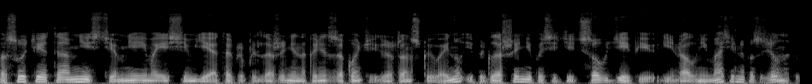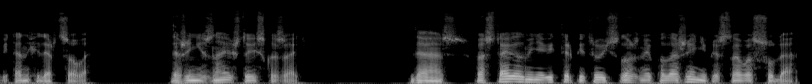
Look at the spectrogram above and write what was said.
По сути, это амнистия мне и моей семье, а также предложение наконец закончить гражданскую войну и приглашение посетить Совдепию. Генерал внимательно посмотрел на капитана Федорцова. Даже не знаю, что и сказать. Да, поставил меня Виктор Петрович в сложное положение, прислав вас сюда.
